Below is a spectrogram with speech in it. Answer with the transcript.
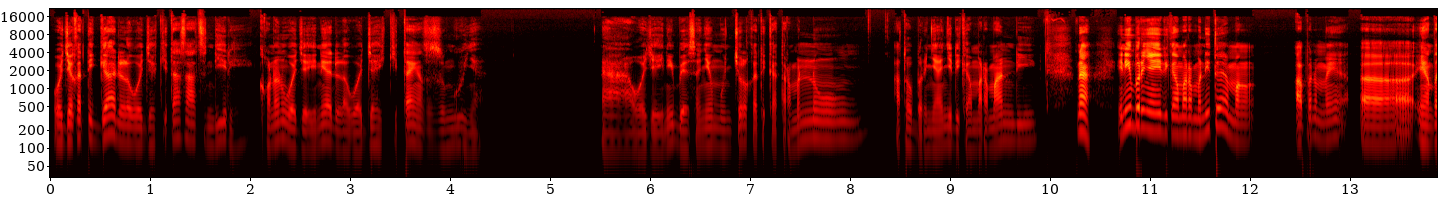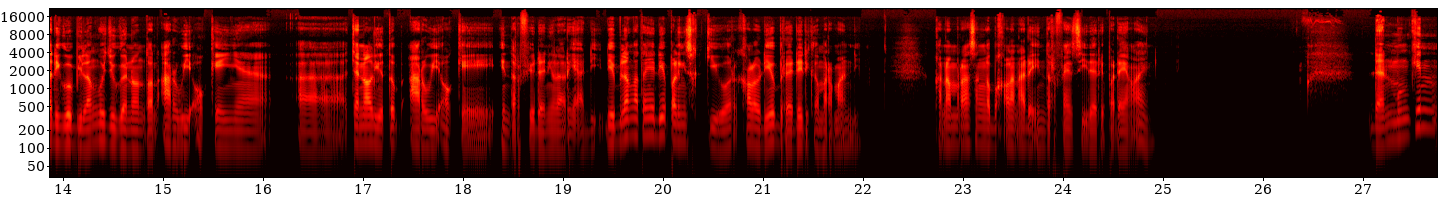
Wajah ketiga adalah wajah kita saat sendiri. Konon wajah ini adalah wajah kita yang sesungguhnya. Nah wajah ini biasanya muncul ketika termenung atau bernyanyi di kamar mandi. Nah ini bernyanyi di kamar mandi itu emang apa namanya uh, yang tadi gue bilang gue juga nonton Arwi Oke-nya uh, channel YouTube Arwi Oke interview Daniel Riyadi. Dia bilang katanya dia paling secure kalau dia berada di kamar mandi. Karena merasa nggak bakalan ada intervensi daripada yang lain. Dan mungkin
